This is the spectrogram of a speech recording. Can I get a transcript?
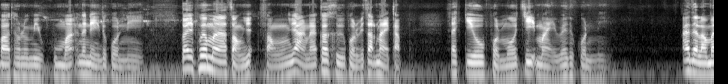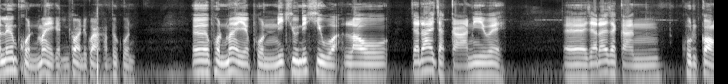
บาโทโลมิวคุมะนั่นเองทุกคนนี่ ก็จะเพิ่มมาสองสองอย่างนะ ก็คือผลวิสัชใหม่กับสกิลผลโมจิใหม่ไว้ทุกคนนี่อะเดี๋ยวเรามาเริ่มผลใหม่กันก่อนดีกว่าครับทุกคน เออผลใหม่ผลนิคิวนิคิวอะเราจะได้จากการนี่เว้ย เออจะได้จากการขุดกล่อง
